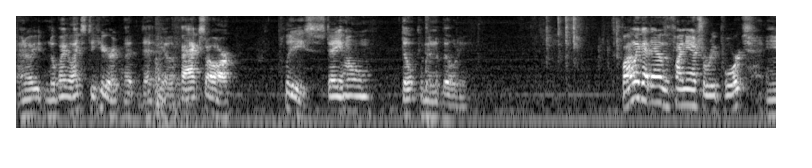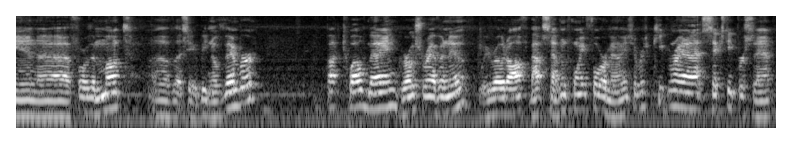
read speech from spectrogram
I know nobody likes to hear it, but that, you know the facts are, please stay home, don't come in the building. Finally got down to the financial report, and uh, for the month of let's see, it'll be November, about 12 million gross revenue. We wrote off about 7.4 million, so we're keeping right on that 60 percent.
